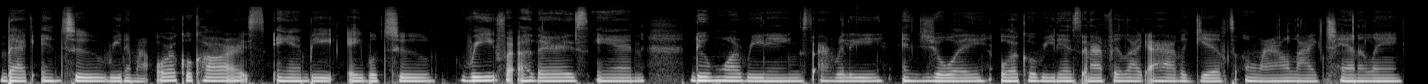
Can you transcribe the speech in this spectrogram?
back into reading my oracle cards and be able to read for others and do more readings. I really enjoy oracle readings and I feel like I have a gift around like channeling.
